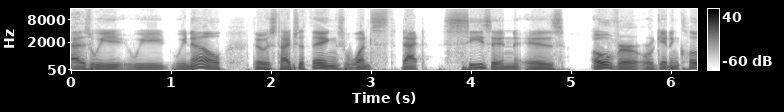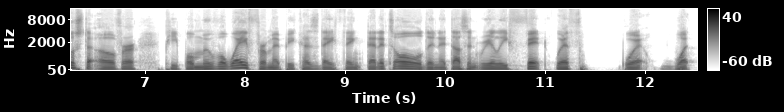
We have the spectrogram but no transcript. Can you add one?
as we, we, we know, those types of things, once that season is over or getting close to over, people move away from it because they think that it's old and it doesn't really fit with what what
